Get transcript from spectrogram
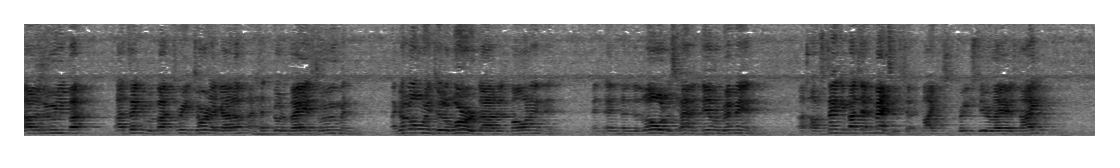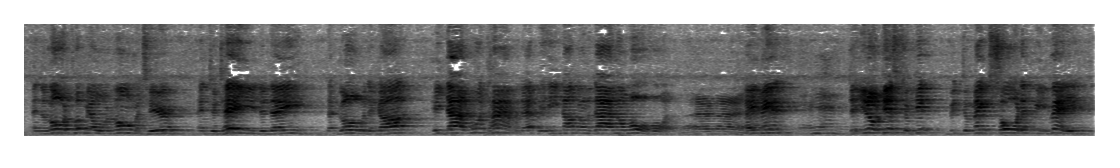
hallelujah, but I think it was about 3.30 I got up I had to go to the bathroom and I got on into the Word out this morning and, and, and, and the Lord was kind of dealing with me and I, I was thinking about that message that Mike preached here last night. And the Lord put me over Romans here, and to tell you today that glory to God, He died one time for that, but He's not going to die no more for it. Amen. Amen. Amen. You know, just to get to make sure that we're ready,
